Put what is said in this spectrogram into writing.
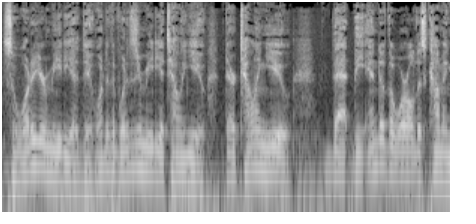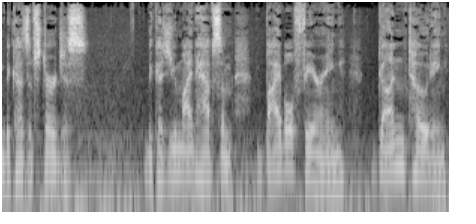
So what are your media doing? What, the, what is your media telling you? They're telling you that the end of the world is coming because of Sturgis. Because you might have some Bible fearing, gun toting,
